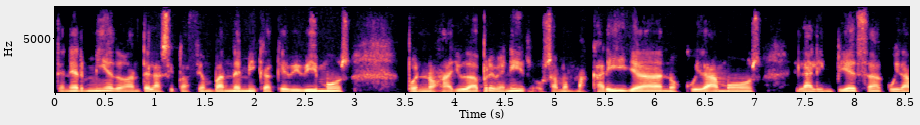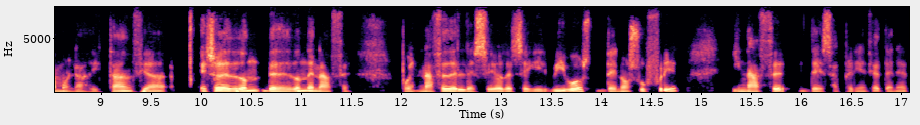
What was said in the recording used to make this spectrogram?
tener miedo ante la situación pandémica que vivimos, pues nos ayuda a prevenir. Usamos mascarillas, nos cuidamos la limpieza, cuidamos las distancias. ¿Eso desde dónde, desde dónde nace? Pues nace del deseo de seguir vivos, de no sufrir y nace de esa experiencia de tener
